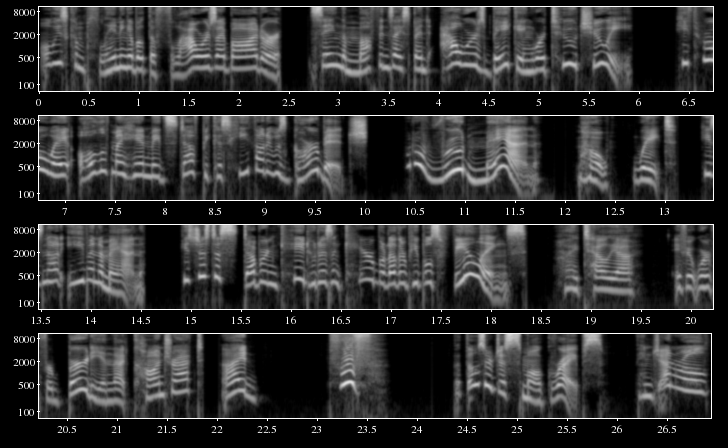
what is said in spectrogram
always complaining about the flowers I bought or saying the muffins I spent hours baking were too chewy. He threw away all of my handmade stuff because he thought it was garbage. What a rude man! Oh, wait, he's not even a man. He's just a stubborn kid who doesn't care about other people's feelings. I tell ya, if it weren't for Birdie and that contract, I'd. Poof! But those are just small gripes. In general,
